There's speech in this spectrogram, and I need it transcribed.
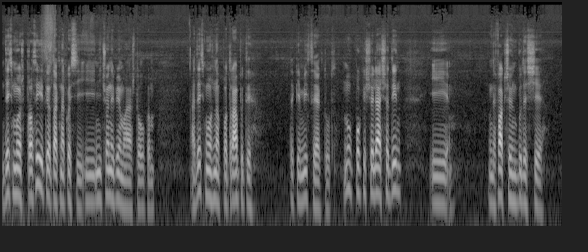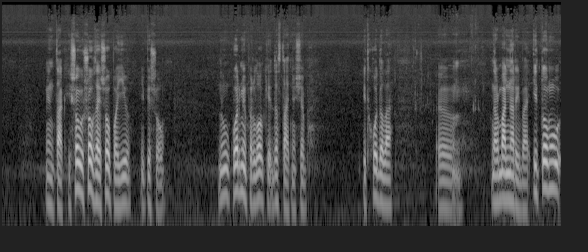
Десь можеш просидіти отак на косі і нічого не піймаєш толком. А десь можна потрапити в таке місце, як тут. Ну, поки що лящ один і не факт, що він буде ще. Він так, ішов, ішов, зайшов, поїв і пішов. Ну, у кормі перловки достатньо, щоб підходила е, нормальна риба. І тому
